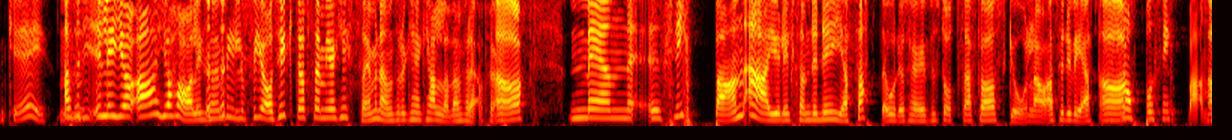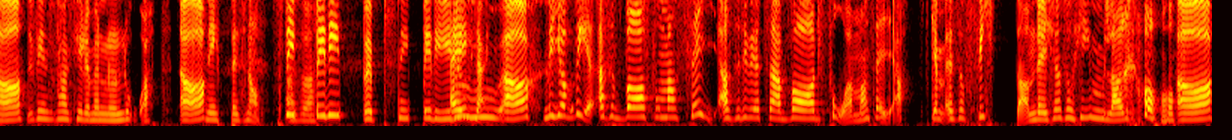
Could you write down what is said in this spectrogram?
okej. Mm. Alltså, eller jag, ja, jag har liksom en bild, för jag tyckte att sen jag kissade med den så då kan jag kalla den för det tror jag. ja. Men eh, snippan är ju liksom det nya satta ordet har jag ju förstått så här förskola, alltså du vet, Ja. snopp och snippan. Ja. Det finns, fanns och med någon låt, Ja. Snipp är snopp. Alltså. Snippidipp, snippidido. Exakt. Ja. Men jag vet, alltså vad får man säga? Alltså du vet så här, vad får man säga? Ska alltså fittan, det känns så himla rått. ja,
